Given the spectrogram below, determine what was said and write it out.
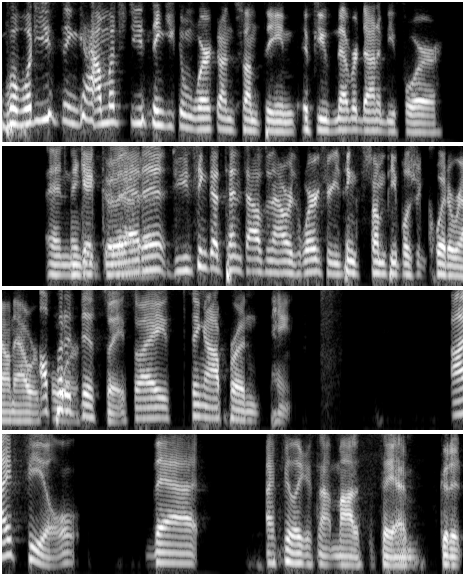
Well, what do you think? How much do you think you can work on something if you've never done it before and, And get, good, at, it? Do you think that 10,000 hours works or you think some people should quit around hour I'll four? put it this way. So I sing opera and paint. I feel that I feel like it's not modest to say I'm good at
